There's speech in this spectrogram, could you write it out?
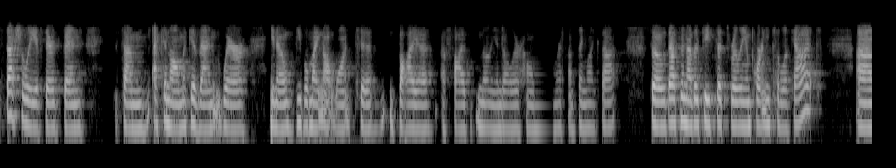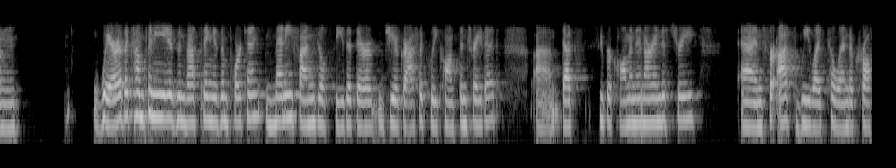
especially if there's been some economic event where you know people might not want to buy a, a five million dollar home or something like that. So that's another piece that's really important to look at. Um, where the company is investing is important. Many funds, you'll see that they're geographically concentrated. Um, that's super common in our industry. And for us, we like to lend across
